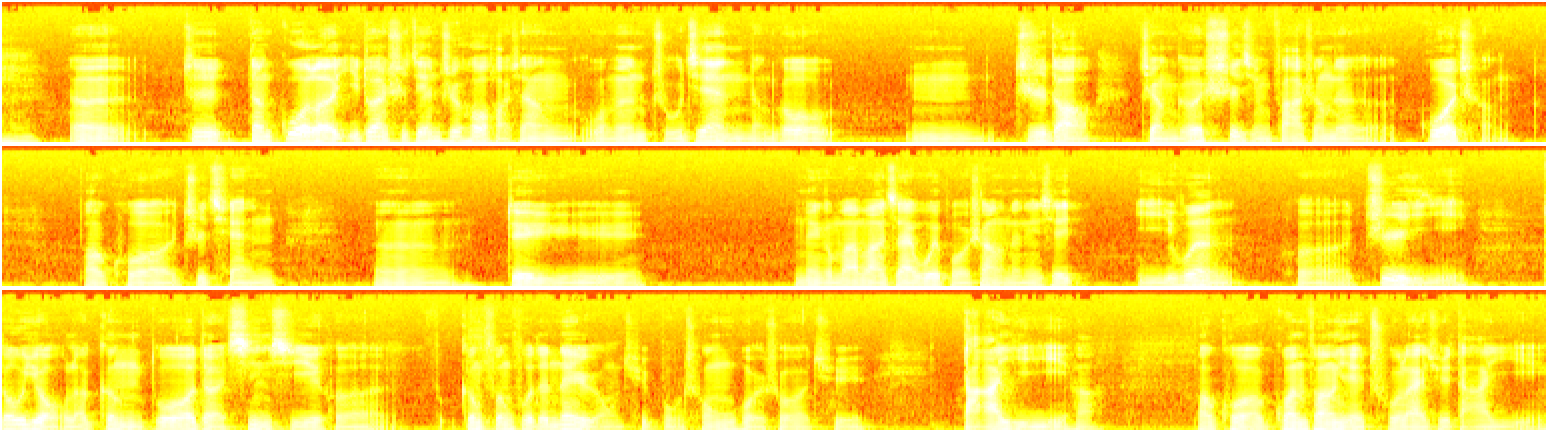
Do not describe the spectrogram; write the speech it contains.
嗯，呃，这但过了一段时间之后，好像我们逐渐能够嗯知道整个事情发生的过程，包括之前嗯、对于那个妈妈在微博上的那些疑问和质疑，都有了更多的信息和更丰富的内容去补充，或者说去答疑哈，包括官方也出来去答疑，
